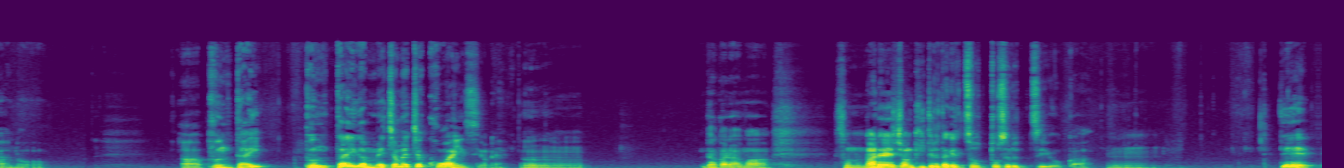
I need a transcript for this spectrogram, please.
あの、あ、文体？文体がめちゃめちゃ怖いんですよね。うん。だからまあ、そのナレーション聞いてるだけでゾッとするっていうか、うん。で、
